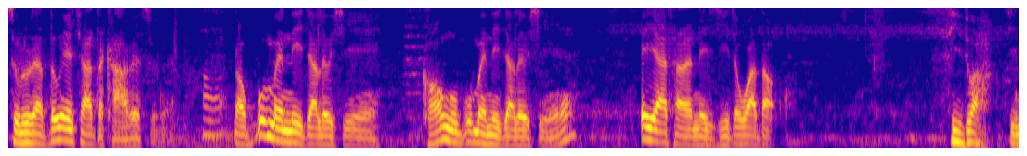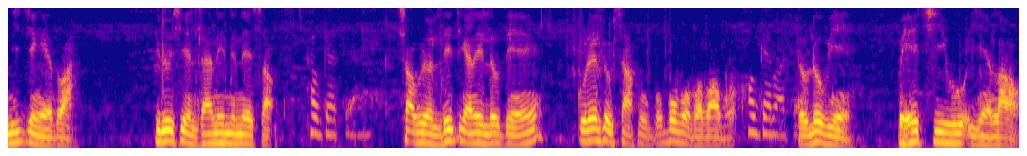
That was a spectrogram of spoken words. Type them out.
ဆိုလိုတာ၃ရက်ချတစ်ခါပဲဆိုနေဟုတ်နောက်ပုတ်မဲ့နေကြလို့ရှိရင်ခေါင်းကိုပုတ်မဲ့နေကြလို့ရှိရင်အဲ့ရထားတဲ့နေရေတဝက်တော့စီသွားကျင်ကြီးကျင်ငယ်သွား ပြီးလို့ရှိရင်လမ်းလေးနည်းနည်းလျှောက်ဟုတ်ကဲ့ဆရာကြီးလျှောက်ပြီးတော့လေးကျင်ကန်လေးလှုပ်တင်ကိုယ်လည်းလှုပ်ရှားမှုပေါ့ပေါ့ပေါ့ပေါ့ပေါ့ပေါ့ဟုတ်ကဲ့ပါဆရာလှုပ်လှုပ်ပြီးရင်ဘဲချီကိုအရင်လောင်း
